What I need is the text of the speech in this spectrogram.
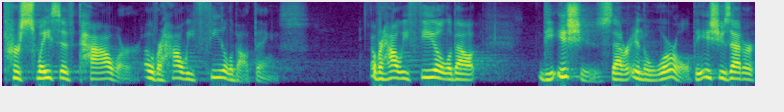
persuasive power over how we feel about things, over how we feel about the issues that are in the world, the issues that are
